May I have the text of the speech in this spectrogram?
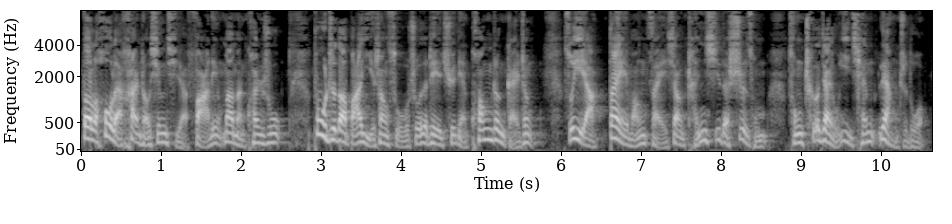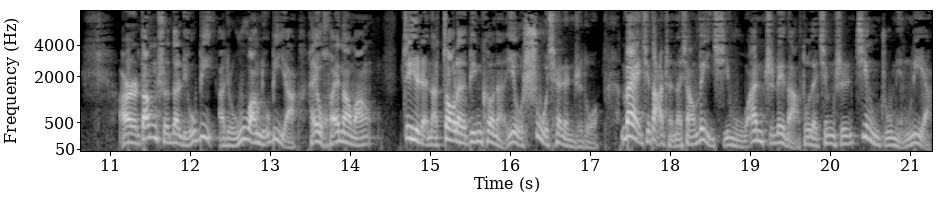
到了后来，汉朝兴起啊，法令慢慢宽疏，不知道把以上所说的这些缺点匡正改正。所以啊，代王宰相陈豨的侍从从车驾有一千辆之多，而当时的刘弼啊，就是吴王刘弼啊，还有淮南王这些人呢，招来的宾客呢，也有数千人之多。外戚大臣呢，像魏齐、武安之类的，都在京师竞逐名利啊。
